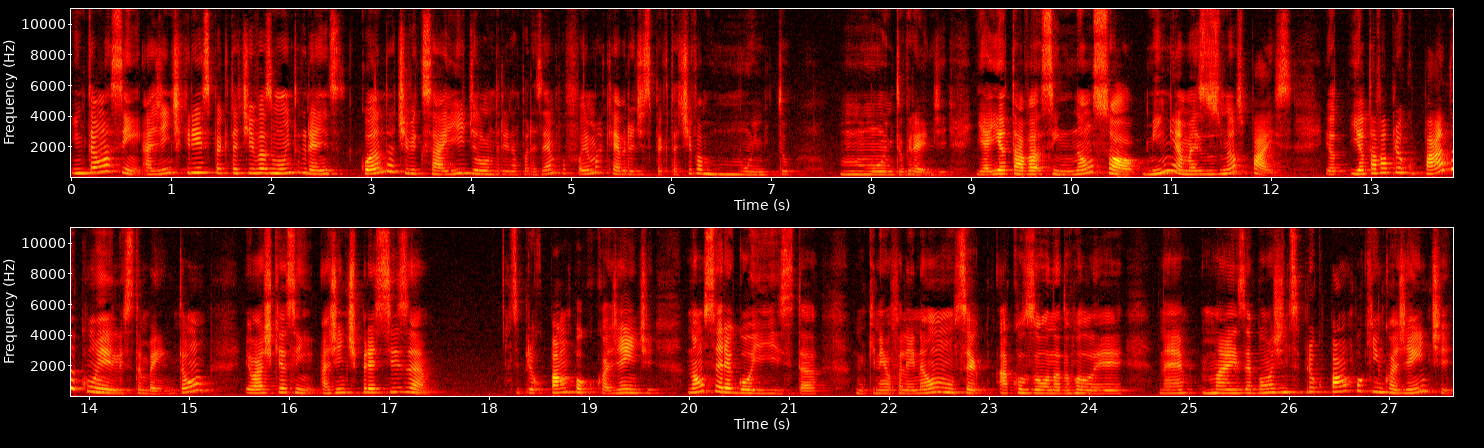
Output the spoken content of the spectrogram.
Então, assim, a gente cria expectativas muito grandes. Quando eu tive que sair de Londrina, por exemplo, foi uma quebra de expectativa muito, muito grande. E aí eu tava, assim, não só minha, mas dos meus pais. Eu, e eu tava preocupada com eles também. Então, eu acho que, assim, a gente precisa se preocupar um pouco com a gente, não ser egoísta, que nem eu falei, não ser a cozona do rolê, né? Mas é bom a gente se preocupar um pouquinho com a gente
